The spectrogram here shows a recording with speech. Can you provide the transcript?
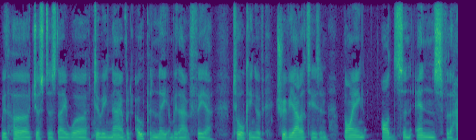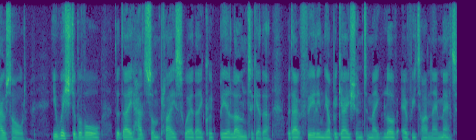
with her just as they were doing now, but openly and without fear, talking of trivialities and buying odds and ends for the household. He wished above all that they had some place where they could be alone together without feeling the obligation to make love every time they met.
